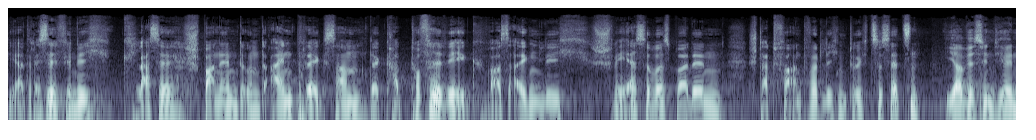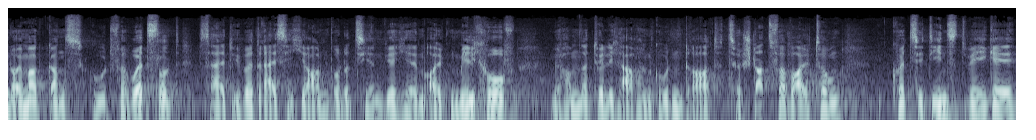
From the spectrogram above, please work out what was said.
Die Adresse finde ich klasse, spannend und einprägsam. Der Kartoffelweg, war es eigentlich schwer, sowas bei den Stadtverantwortlichen durchzusetzen? Ja, wir sind hier in Neumarkt ganz gut verwurzelt. Seit über 30 Jahren produzieren wir hier im alten Milchhof. Wir haben natürlich auch einen guten Draht zur Stadtverwaltung, kurze Dienstwege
